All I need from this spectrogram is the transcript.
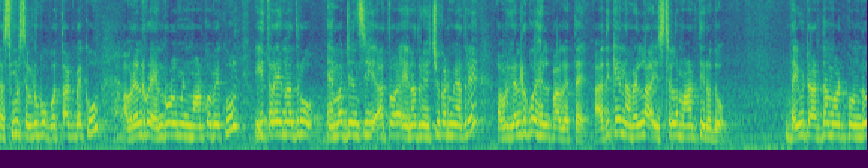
ಕಸ್ಟಮರ್ಸ್ ಎಲ್ರಿಗೂ ಗೊತ್ತಾಗಬೇಕು. ಅವರೆಲ್ಲರೂ ಎನ್ರೋಲ್ಮೆಂಟ್ ಮಾಡ್ಕೋಬೇಕು. ಈ ಥರ ಏನಾದರೂ ಎಮರ್ಜೆನ್ಸಿ ಅಥವಾ ಏನಾದರೂ ಹೆಚ್ಚು ಕಡಿಮೆ ಆದರೆ ಅವ್ರಿಗೆಲ್ರಿಗೂ ಹೆಲ್ಪ್ ಆಗುತ್ತೆ. ಅದಕ್ಕೆ ನಾವೆಲ್ಲ ಇಷ್ಟೆಲ್ಲ ಮಾಡ್ತಿರೋದು. ದಯವಿಟ್ಟು ಅರ್ಥ ಮಾಡಿಕೊಂಡು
